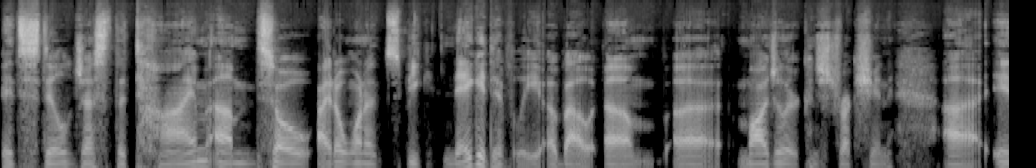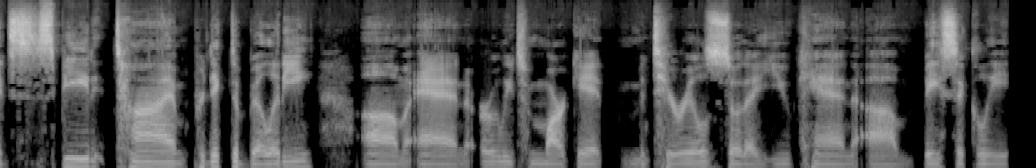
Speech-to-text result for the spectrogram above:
it's still just the time. Um, so I don't want to speak negatively about um, uh, modular construction. Uh, it's speed, time, predictability, um, and early to market materials so that you can um, basically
